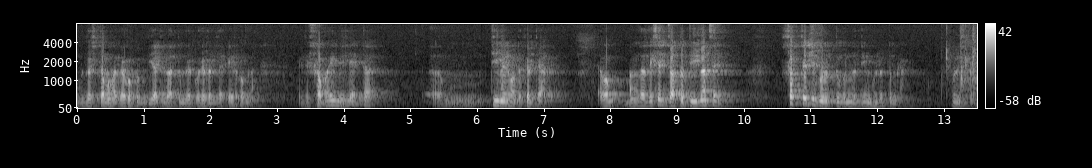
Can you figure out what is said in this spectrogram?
উপদেষ্টা মহাদেব হুকুম দিয়া দিল তোমরা করে ফেললে। এরকম না। এটা সবাই মিলে একটা টিমের মতো খেলতে হবে। এবং বাংলাদেশের যত টিম আছে সবচেয়ে গুরুত্বপূর্ণ টিম হলো তোমরা। পুলিশ টিম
